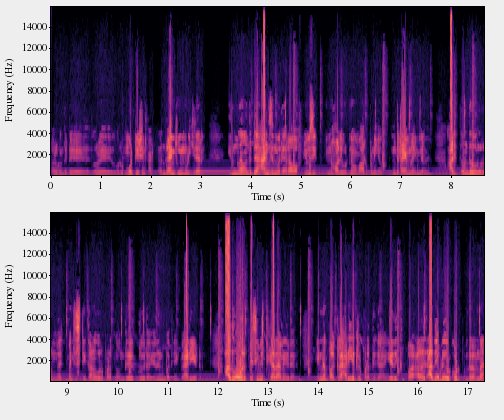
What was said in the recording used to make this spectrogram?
அவருக்கு வந்துட்டு ஒரு ஒரு மோட்டிவேஷன் ஃபேக்டர் வந்து ரேங்கிங் முடிக்கிறார். முடிக்கிறாரு இதுதான் வந்துட்டு Hans Zimmer era of music in Hollywood நம்ம மார்க் பண்ணிக்கலாம் இந்த டைம் லைன்லேருந்து அடுத்து வந்து ஒரு ஒரு மெஜஸ்டிக்கான ஒரு படத்தை வந்து கொடுக்குறாரு. எதுன்னு பார்த்தீங்கன்னா கிளாடியேட்டர் அதுவும் ஒரு பெசிமிஸ்டிக்காக தான் அணுகிறாரு. என்னப்பா கிளாடியேட்டர் படத்துக்கு? எதுக்குப்பா? அது அது எப்படி ஒரு கோட் பண்ணுறாருன்னா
